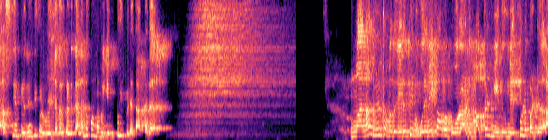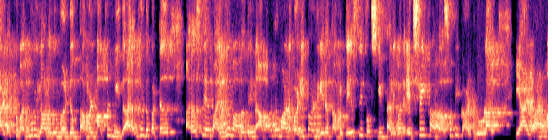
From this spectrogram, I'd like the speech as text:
அரசியல் பிரதிநிதிகள் உள்ளிட்டவர்கள் கலந்து கொண்டமையும் குறிப்பிடத்தக்கது. மன்னாரில் தமது இருப்பின் உரிமைக்காக போராடும் மக்கள் மீது மேற்கொள்ளப்பட்ட அடக்கு வன்முறையானது மீண்டும் தமிழ் மக்கள் மீது அரங்கிடப்பட்ட அரசியல் பயங்கரவாதத்தின் அப்பாட்டமான வெளிப்பாடு என தமிழ் தேசிய கட்சியின் தலைவர் என் ஸ்ரீகாந்தா சுட்டிக்காட்டியுள்ளார். யாழ்ப்பாணம்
